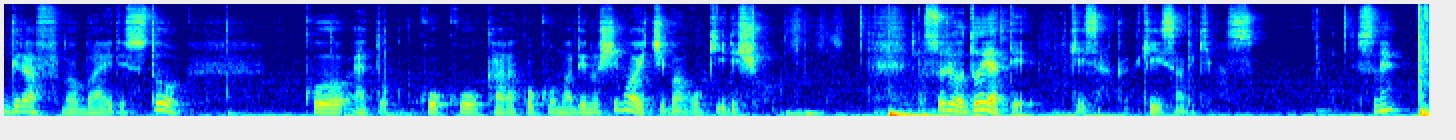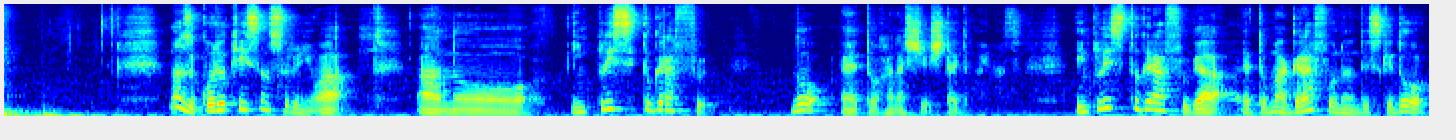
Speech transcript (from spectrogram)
グラフの場合ですと、こう、あと、ここからここまでの島は一番大きいでしょう。それをどうやって計算計算できますですね。まずこれを計算するには、あの、インプリシットグラフの、えっと、話をしたいと思います。インプリシットグラフが、えっと、まあ、グラフなんですけど、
